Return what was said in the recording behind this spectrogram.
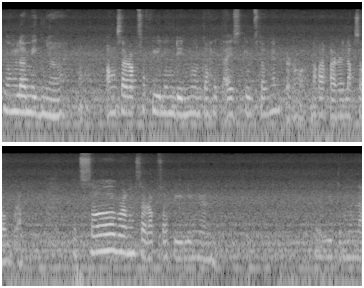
yung lamig niya ang sarap sa feeling din yun. Kahit ice cubes lang yan pero nakaka-relax sobra. At sobrang sarap sa feeling yun. So, dito muna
